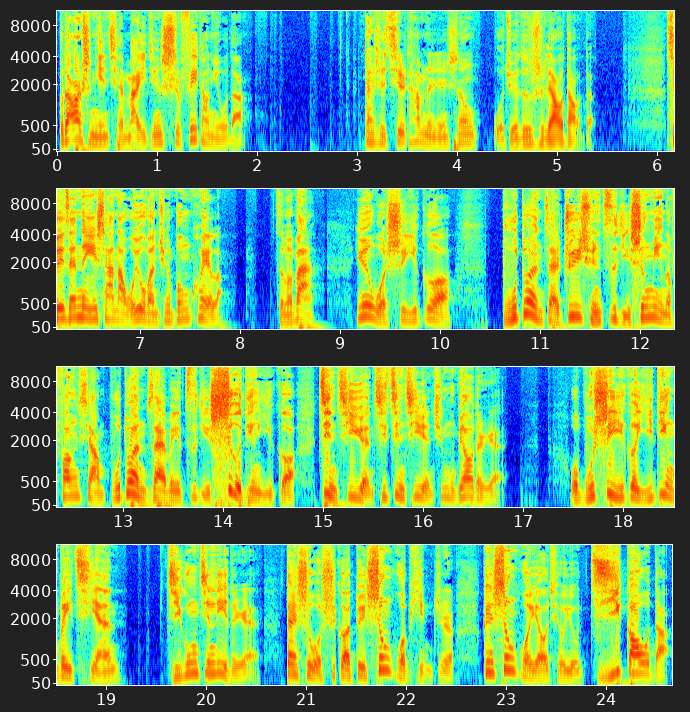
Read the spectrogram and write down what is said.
不到二十年前吧，已经是非常牛的。但是其实他们的人生，我觉得都是潦倒的。所以在那一刹那，我又完全崩溃了。怎么办？因为我是一个。不断在追寻自己生命的方向，不断在为自己设定一个近期、远期、近期、远期目标的人。我不是一个一定为钱急功近利的人，但是我是个对生活品质跟生活要求有极高的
